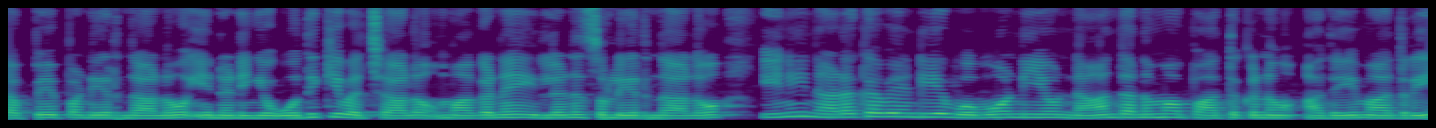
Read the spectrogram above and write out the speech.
தப்பே பண்ணியிருந்தாலும் என்னை நீங்கள் ஒதுக்கி வச்சாலும் மகனே இல்லைன்னு சொல்லியிருந்தாலும் இனி நடக்க வேண்டிய ஒவ்வொன்றையும் நான் தானமா பார்த்துக்கணும். அதே மாதிரி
